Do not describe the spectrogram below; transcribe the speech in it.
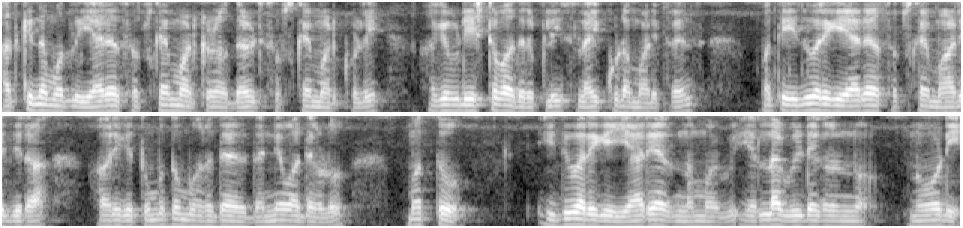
ಅದಕ್ಕಿಂತ ಮೊದಲು ಯಾರ್ಯಾರು ಸಬ್ಸ್ಕ್ರೈಬ್ ಮಾಡ್ಕೊಳ್ಳೋ ದಯವಿಟ್ಟು ಸಬ್ಸ್ಕ್ರೈಬ್ ಮಾಡ್ಕೊಳ್ಳಿ. ಹಾಗೆ ವಿಡಿಯೋ ಇಷ್ಟವಾದರೆ ಪ್ಲೀಸ್ ಲೈಕ್ ಕೂಡ ಮಾಡಿ ಫ್ರೆಂಡ್ಸ್. ಮತ್ತು ಇದುವರೆಗೆ ಯಾರ್ಯಾರು ಸಬ್ಸ್ಕ್ರೈಬ್ ಮಾಡಿದ್ದೀರಾ, ಅವರಿಗೆ ತುಂಬ ತುಂಬ ಹೃದಯದ ಧನ್ಯವಾದಗಳು. ಮತ್ತು ಇದುವರೆಗೆ ಯಾರ್ಯಾರು ನಮ್ಮ ಎಲ್ಲ ವಿಡಿಯೋಗಳನ್ನು ನೋಡಿ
